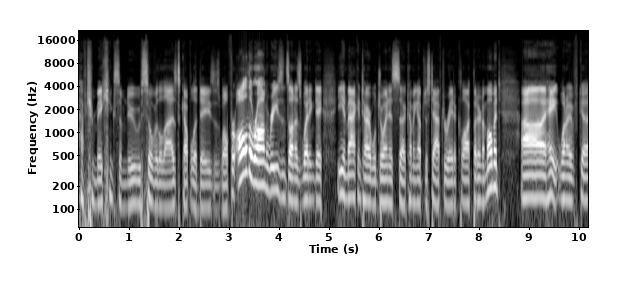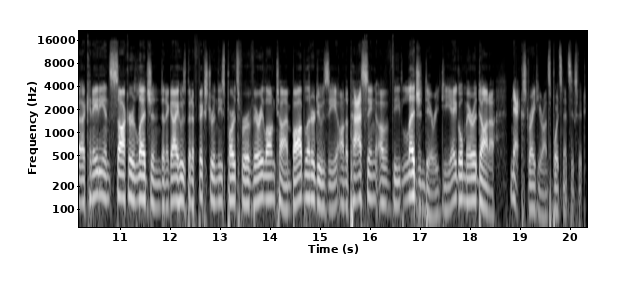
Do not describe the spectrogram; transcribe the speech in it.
after making some news over the last couple of days as well. For all the wrong reasons on his wedding day, Iain MacIntyre will join us uh, coming up just after 8 o'clock. But in a moment, uh, hey, one of uh, Canadian soccer legend and a guy who's been a fixture in these parts for a very long time, Bob Lenarduzzi, on the passing of the legendary Diego Maradona next, right here on Sportsnet 650.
